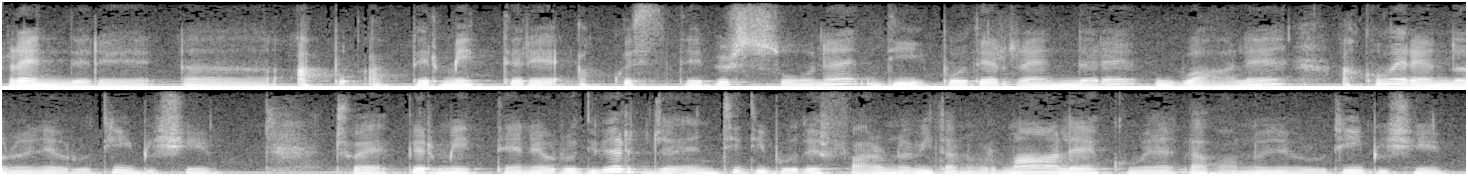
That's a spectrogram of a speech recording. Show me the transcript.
rendere, eh, a, a, permettere a queste persone di poter rendere uguale a come rendono i neurotipici cioè permette ai neurodivergenti di poter fare una vita normale come la fanno i neurotipici.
